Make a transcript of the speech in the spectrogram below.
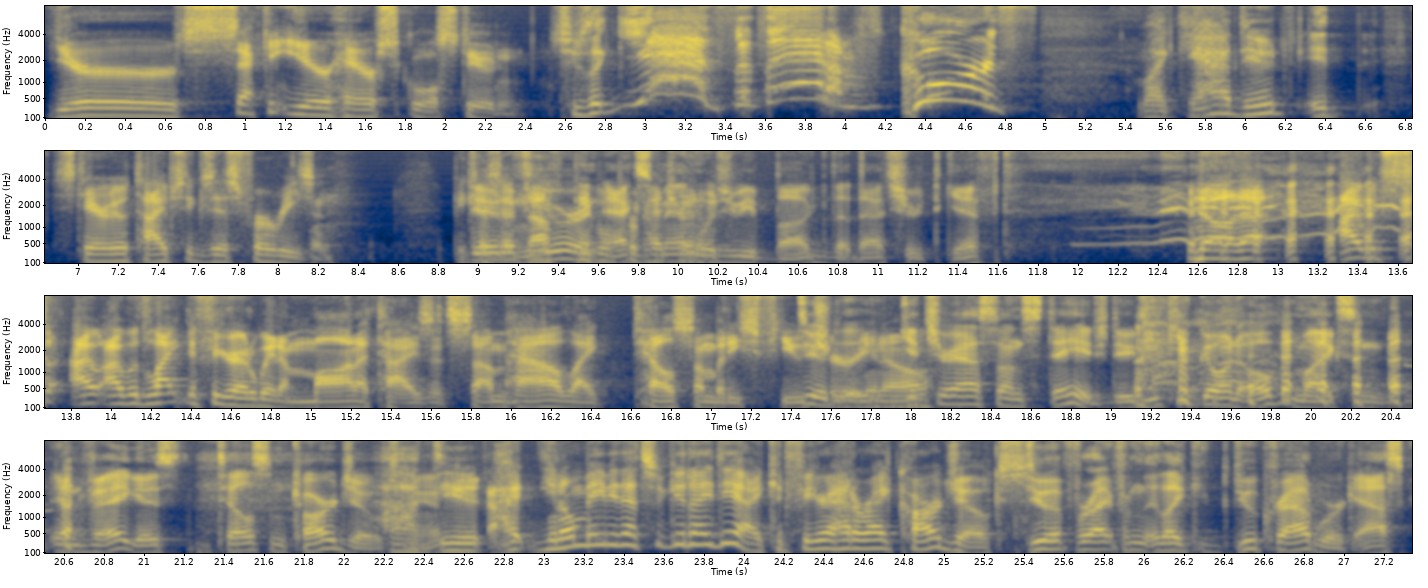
your second year hair school student. She was like, yes, that's it, of course. I'm like, yeah, dude, it stereotypes exist for a reason. Because Dude, if you were an X Men, would you be bugged that that's your gift? No, that I would. I, I would like to figure out a way to monetize it somehow, like tell somebody's future. Dude, you know, get your ass on stage, dude. You keep going to open mics in, in Vegas, tell some car jokes, Ah, man. dude. I, you know, maybe that's a good idea. I could figure out how to write car jokes. Do it for right from the, like do crowd work. Ask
